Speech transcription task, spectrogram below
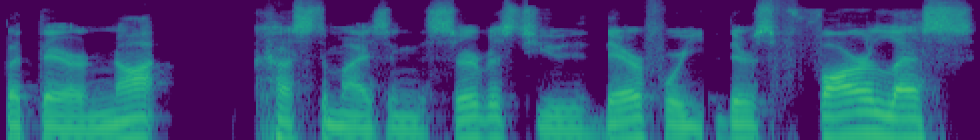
but they're not customizing the service to you. Therefore, there's far less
